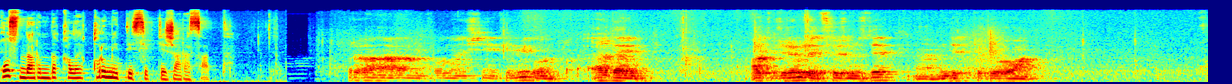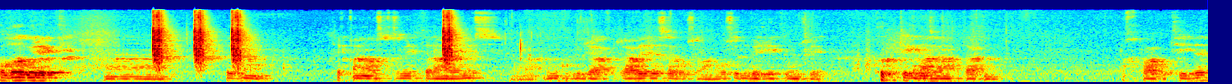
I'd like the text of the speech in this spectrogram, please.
Қос дарынды қалай құрметтесек те жарасады. бір ғана адамның қолынан ештеңе келмейді оны әрдайым айтып жүреміз енді сөзімізде міндетті түрде оған қолдау керек біздің тек қана осы қызметте ғана емес мүмкіндік жа- жағдай жасап осыған осы күнге жетуімізге көптеген азаматтардың ықпалы тиді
